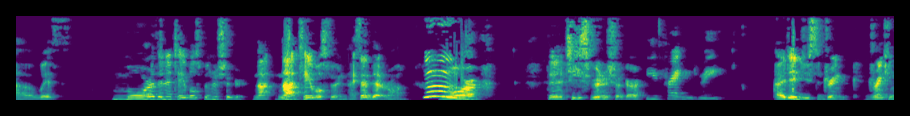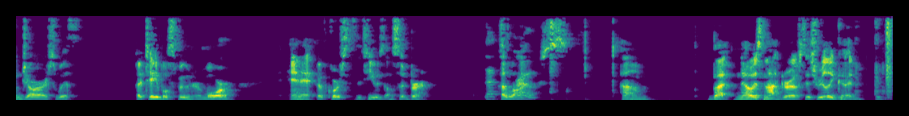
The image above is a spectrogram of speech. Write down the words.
uh, with more than a tablespoon of sugar. Not not tablespoon. I said that wrong. Woo! More than a teaspoon of sugar. You frightened me. I did used to drink drinking jars with a tablespoon or more in it. Of course, the tea was also burnt. That's A lot. gross. Um, but no, it's not gross. It's really good. It's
